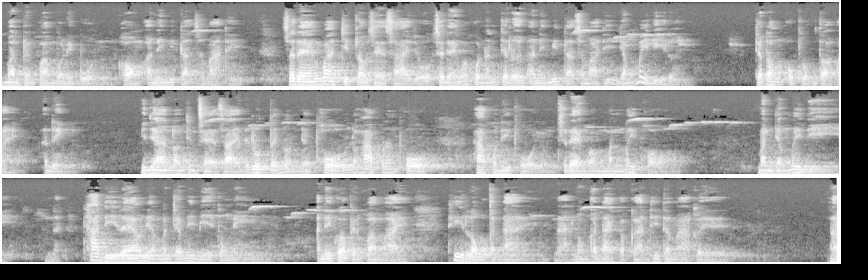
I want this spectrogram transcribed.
มันเป็นความบริบูรณ์ของอนิมิตตสมาธิ แสดงว่าจิตเราแสสายอยู่ แสดงว่าคนนั้นเจริญอนิมิตตสมาธิยังไม่ดีเลย จะต้องอบรมต่อไปนั่นเองวิญญาณเราจึงแส่สายได้หลุดไปน่นเดี๋ยวโผล่แล้วภาพคนนั้นโผล่ภาพคนนี้โผล่อยู่แสดงว่ามันไม่พอ มันยังไม่ดีถ้าดีแล้วเนี่ยมันจะไม่มีตรงนี้ อันนี้ก็เป็นความหมายที่ลงกันได้นะลงกันได้กับการที่ตมาเคยน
